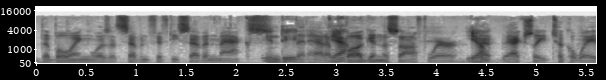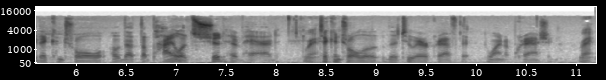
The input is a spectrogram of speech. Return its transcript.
the Boeing was it 757 Max. Indeed, that had a yeah. bug in the software yep. that actually took away the control that the pilots should have had right. to control the, the two aircraft that wound up crashing. Right.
